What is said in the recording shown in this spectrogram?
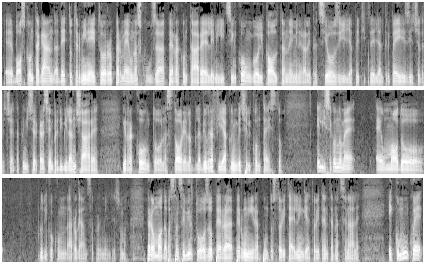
eh, Boss Contaganda detto Terminator per me è una scusa per raccontare le milizie in Congo, il coltan, i minerali preziosi, gli appetiti degli altri paesi eccetera eccetera quindi cercare sempre di bilanciare il racconto, la storia, la, la biografia con invece il contesto e lì secondo me è un modo, lo dico con arroganza probabilmente, insomma, però è un modo abbastanza virtuoso per, per unire appunto storytelling e attualità internazionale. E comunque,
